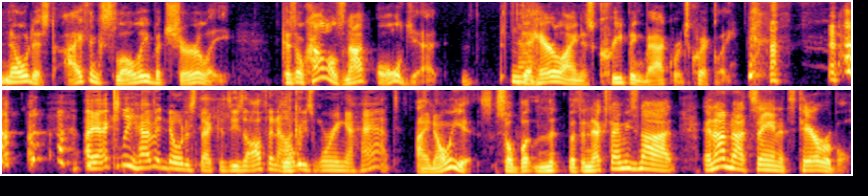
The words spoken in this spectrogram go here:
noticed? I think slowly but surely, because O'Connell's not old yet. No. The hairline is creeping backwards quickly. I actually haven't noticed that because he's often at- always wearing a hat. I know he is. So, but but the next time he's not, and I'm not saying it's terrible,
